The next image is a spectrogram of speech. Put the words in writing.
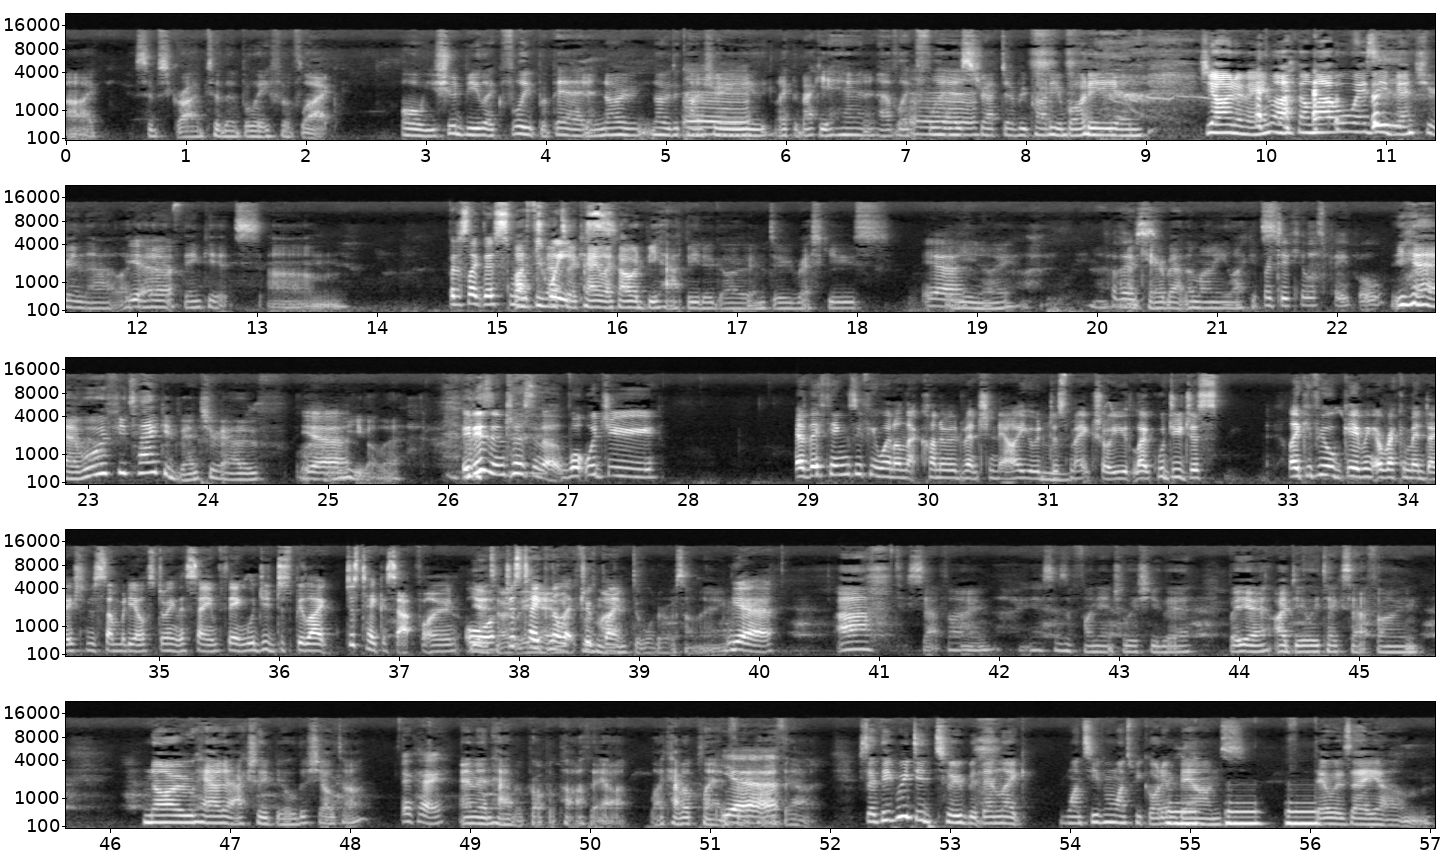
uh, subscribe to the belief of like, oh, you should be like fully prepared and know know the country Mm. like the back of your hand and have like flares strapped to every part of your body and do you know what I mean? Like I'm like, well, where's the adventure in that? Like I don't think it's. um but it's like those small I think tweaks. that's okay. Like I would be happy to go and do rescues. yeah, You know, I, don't care about the money. Like it's ridiculous people. yeah. Well, if you take adventure out of Yeah. you got there? It is interesting though. What would you? Are there things if you went on that kind of adventure now, you would Mm. just make sure you like? Would you just like if you're giving a recommendation to somebody else doing the same thing? Would you just be like, just take a sat phone or Yeah, just take yeah, an electric blanket? daughter or something. Yeah, Ah, take sat phone. I guess there's a financial issue there, but yeah, ideally take a sat phone. Know how to actually build a shelter, okay, and then have a proper path out. Like have a plan Yeah. for the path out. So I think we did two, but then like once even once we got in bounds, there was a um,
